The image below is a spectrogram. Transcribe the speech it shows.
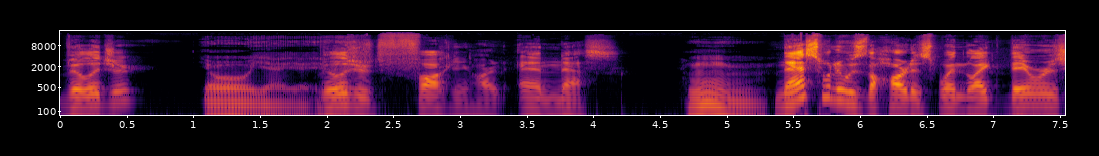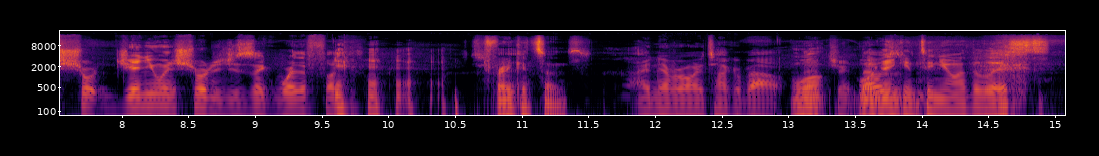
Villager. Oh yeah, yeah, yeah. Villager's fucking hard, and Ness. Hmm. Ness when it was the hardest, when like there was short, genuine shortages. Like where the fuck? Is, Frankincense. I never want to talk about. well, that. That we're was- gonna continue on the list.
